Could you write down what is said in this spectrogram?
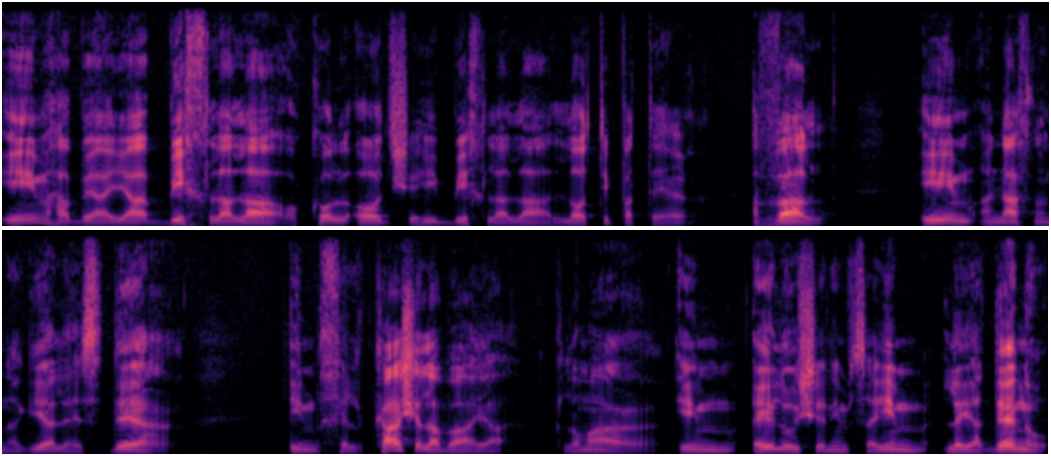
אם הבעיה בכללה, או כל עוד שהיא בכללה לא תיפתר, אבל אם אנחנו נגיע להסדר עם חלקה של הבעיה, כלומר, עם אלו שנמצאים לידינו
